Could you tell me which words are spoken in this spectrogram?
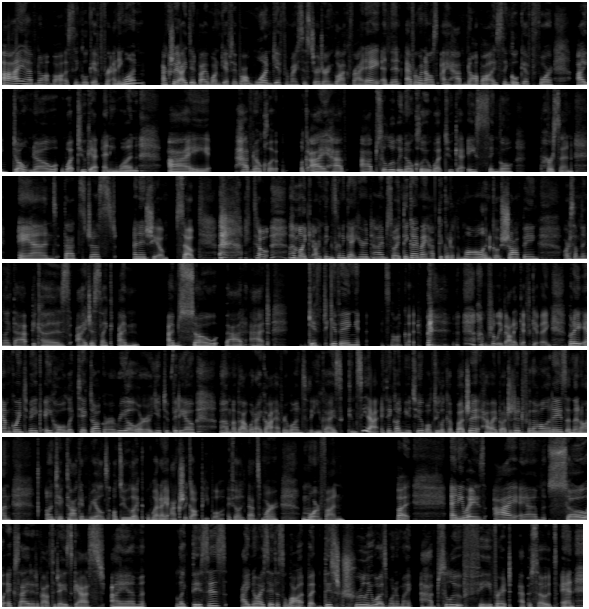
I have not bought a single gift for anyone. Actually, I did buy one gift. I bought one gift for my sister during Black Friday, and then everyone else I have not bought a single gift for. I don't know what to get anyone. I have no clue. Like, I have absolutely no clue what to get a single person. And that's just an issue. So I don't, I'm like, are things going to get here in time? So I think I might have to go to the mall and go shopping or something like that because I just like, I'm, I'm so bad at gift giving. It's not good. I'm really bad at gift giving, but I am going to make a whole like TikTok or a reel or a YouTube video um, about what I got everyone so that you guys can see that. I think on YouTube I'll do like a budget, how I budgeted for the holidays, and then on on TikTok and Reels I'll do like what I actually got people. I feel like that's more more fun. But, anyways, I am so excited about today's guest. I am like, this is, I know I say this a lot, but this truly was one of my absolute favorite episodes. And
